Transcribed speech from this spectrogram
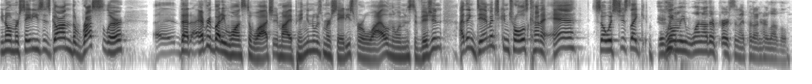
you know Mercedes is gone, the wrestler uh, that everybody wants to watch, in my opinion, was Mercedes for a while in the women's division. I think Damage Control is kind of eh. So it's just like There's we, only one other person I put on her level,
